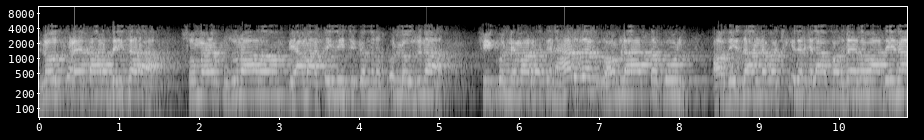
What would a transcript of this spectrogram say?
لوز کړه تاسو دې سره سمع کذنا بیا ما ته دې چې کوم خپل لوزنا فی کل مره هرذل وهم لا تكون او دې ځان نه بچ کې د خلاف ورځه دوا دینا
